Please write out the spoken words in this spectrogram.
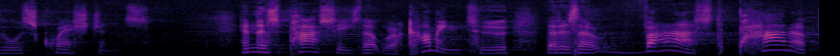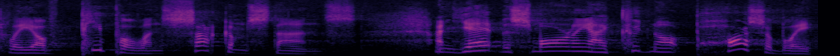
those questions. In this passage that we're coming to, there is a vast panoply of people and circumstance. And yet, this morning, I could not possibly,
